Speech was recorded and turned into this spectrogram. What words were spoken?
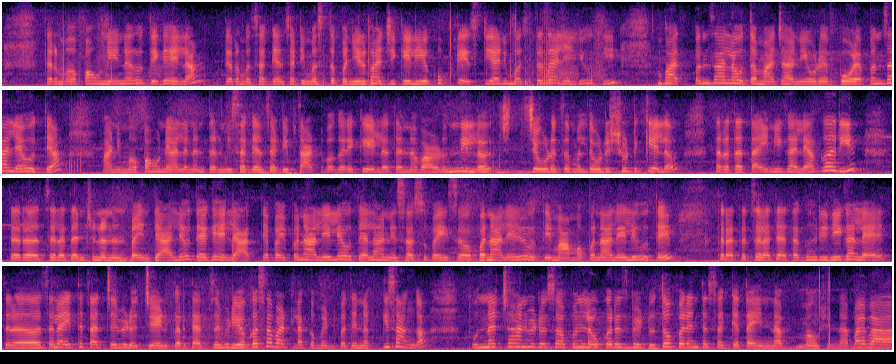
तर मग पाहुणे येणार होते घ्यायला. तर मग सगळ्यांसाठी मस्त पनीर भाजी केली आहे. खूप टेस्टी आणि मस्त झालेली होती. भात पण झाला होता माझ्या आणि एवढे पोळ्या पण झाल्या होत्या. आणि मग पाहुणे आल्यानंतर मी सगळ्यांसाठी ताट वगैरे केलं त्यांना वाढून दिलं. जेवढं जमल तेवढं शूट केलं. तर आता ताई निघाल्या घरी. तर चला त्यांच्या ननंदबाई त्या आल्या होत्या घ्यायला. आत्याबाई पण आलेले होत्या लहाने सासूबाईचं पण आलेले होते मामा पण आलेले होते. तर आता चला त्या आता घरी निघाल्या आहे तर चला इथेच आजच्या व्हिडिओचे एंड करते. आजचा व्हिडिओ कसा वाटला कमेंटमध्ये नक्की सांगा. पुन्हा छान व्हिडिओचं आपण लवकरच भेटू. तोपर्यंत सगळ्या ताईंना मावशींना बाय बाय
